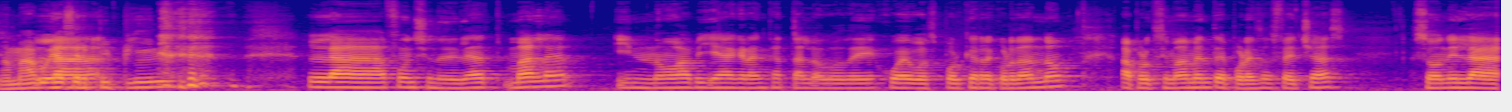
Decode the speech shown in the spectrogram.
Mamá, voy La- a hacer pipín. la funcionalidad mala y no había gran catálogo de juegos. Porque recordando, aproximadamente por esas fechas, Sony la,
